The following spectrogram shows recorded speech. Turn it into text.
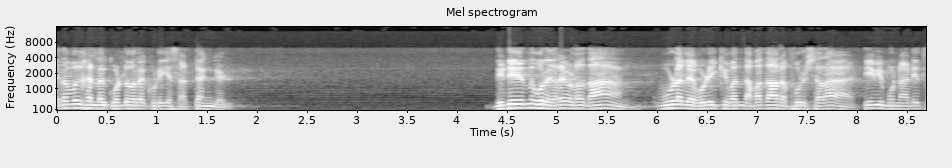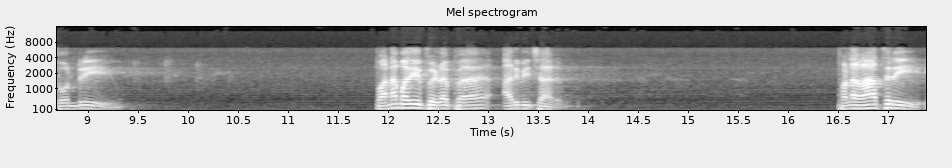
இரவுகளில் கொண்டு வரக்கூடிய சட்டங்கள். திடீர்னு ஒரு இரவில் தான் ஊழலை ஒழிக்க வந்த அவதார புருஷராக டிவி முன்னாடி தோன்றி பணமதிப்பு இழப்பை அறிவிச்சாரு. பல ராத்திரி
